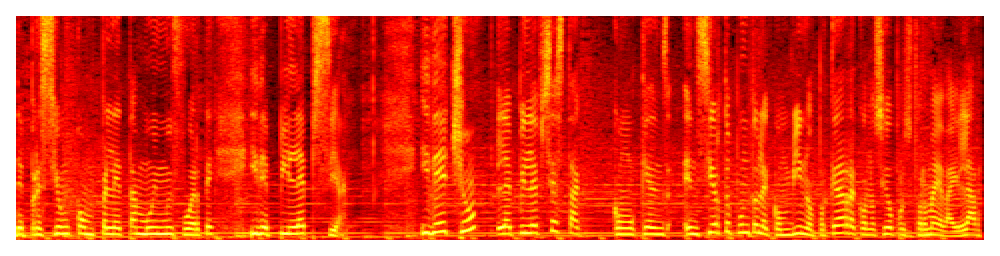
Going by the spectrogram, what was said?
depresión completa muy, muy fuerte y de epilepsia. Y de hecho, la epilepsia hasta como que en, en, cierto punto le convino, porque era reconocido por su forma de bailar.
